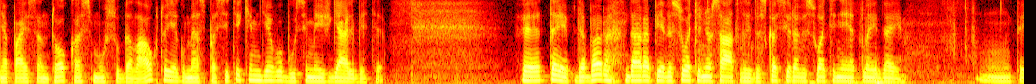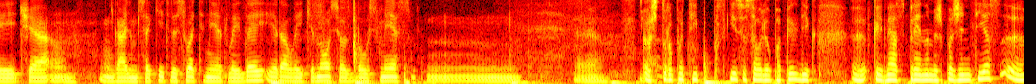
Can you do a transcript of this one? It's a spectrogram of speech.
nepaisant to, kas mūsų belauktų, jeigu mes pasitikim Dievu, būsime išgelbėti. E, taip, dabar dar apie visuotinius atlaidus. Kas yra visuotiniai atlaidai? Mm, tai čia mm, galim sakyti, visuotiniai atlaidai yra laikinosios bausmės. Mm, e, Aš truputį pasakysiu, Sauliau, papildyk, e, kai mes prieinam iš pažinties, e,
